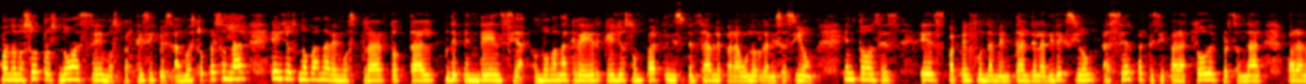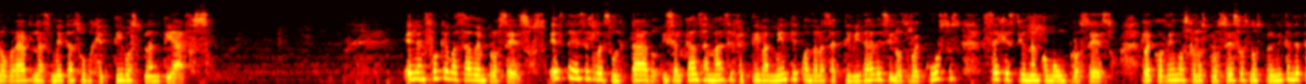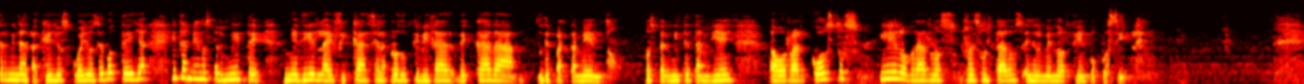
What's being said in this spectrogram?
Cuando nosotros no hacemos partícipes a nuestro personal, ellos no van a demostrar total dependencia o no van a creer que ellos son parte indispensable para una organización. Entonces, es papel fundamental de la dirección hacer participar a todo el personal para lograr las metas objetivos planteados. El enfoque basado en procesos. Este es el resultado y se alcanza más efectivamente cuando las actividades y los recursos se gestionan como un proceso. Recordemos que los procesos nos permiten determinar aquellos cuellos de botella y también nos permite medir la eficacia, la productividad de cada departamento. Nos permite también ahorrar costos y lograr los resultados en el menor tiempo posible.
